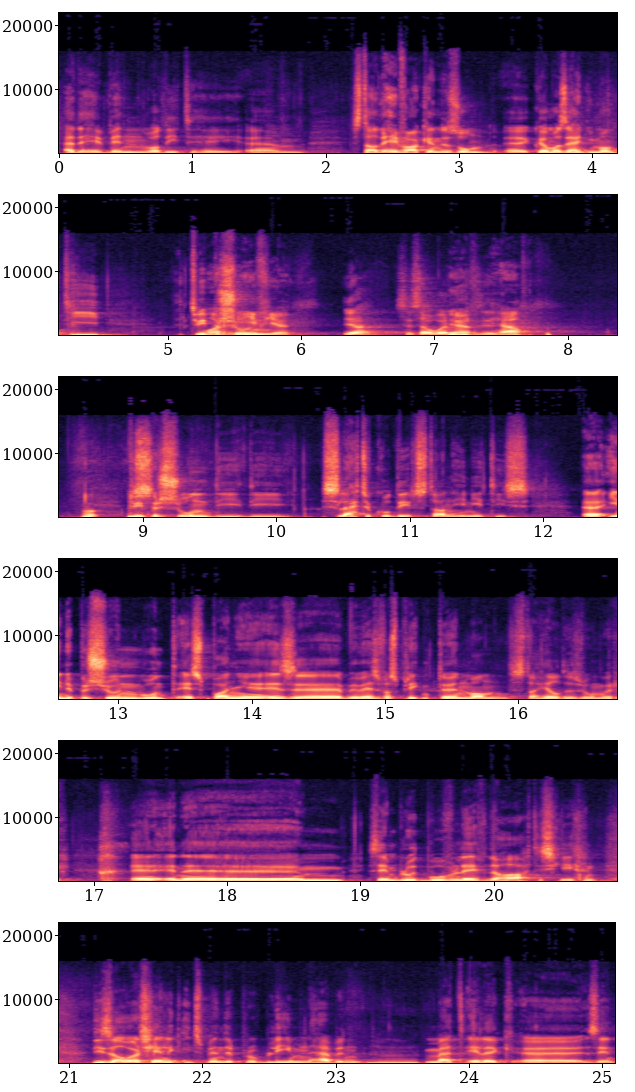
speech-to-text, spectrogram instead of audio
heb hij binnen, wat eet hij, ehm, staat hij vaak in de zon. Eh, ik wil maar zeggen, iemand die twee Waar personen... Ja, ze zou waar Ja. Ja, Twee personen die, die slecht gecodeerd staan, genetisch. Eh Ene persoon woont in Spanje, is eh, bij wijze van spreken tuinman, staat heel de zomer in, in, ehm, zijn bloot bovenlijf de haag te scheren. Die zal waarschijnlijk iets minder problemen hebben met eigenlijk, eh, zijn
